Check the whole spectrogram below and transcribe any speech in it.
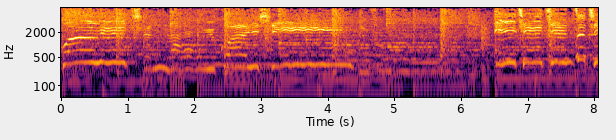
关于真爱，关于幸福，一切尽在结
